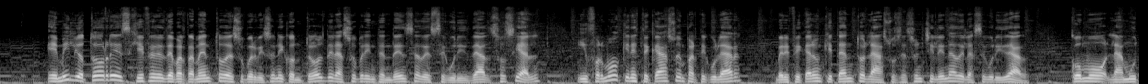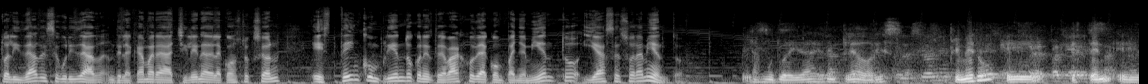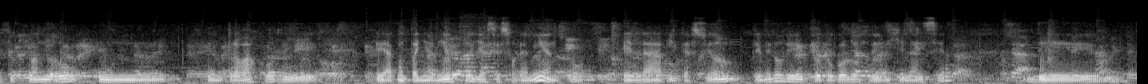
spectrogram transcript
Emilio Torres, jefe del Departamento de Supervisión y Control de la Superintendencia de Seguridad Social, informó que en este caso en particular verificaron que tanto la Asociación Chilena de la Seguridad como la Mutualidad de Seguridad de la Cámara Chilena de la Construcción estén cumpliendo con el trabajo de acompañamiento y asesoramiento. Las mutualidades de empleadores, primero eh, estén eh, efectuando un, trabajo de acompañamiento y asesoramiento en la aplicación, primero de protocolos de vigilancia de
